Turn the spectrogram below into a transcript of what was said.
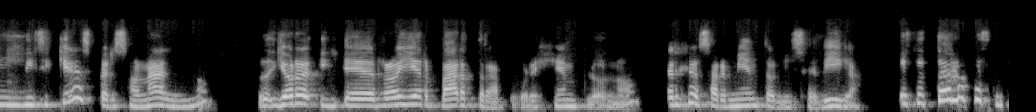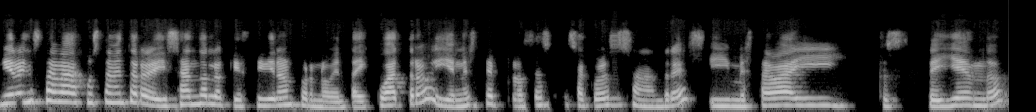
ni, siquiera es personal, ¿no? Yo, eh, Roger Bartra, por ejemplo, ¿no? Sergio Sarmiento, ni se diga. Este, todo lo que escribieron, yo estaba justamente revisando lo que escribieron por 94 y en este proceso ¿se acuerdan de San Andrés? Y me estaba ahí pues leyendo.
